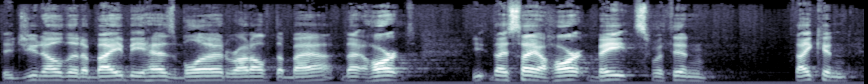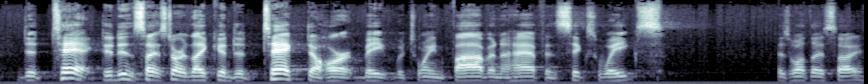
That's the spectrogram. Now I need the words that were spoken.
Did you know that a baby has blood right off the bat? That heart, they say a heart beats within, they can detect, it didn't say it started, they can detect a heartbeat between five and a half and six weeks, is what they say.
